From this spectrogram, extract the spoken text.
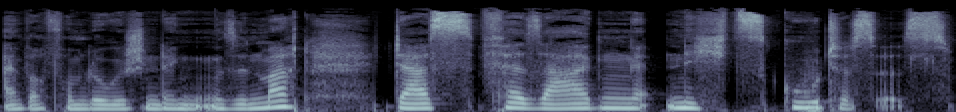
einfach vom logischen Denken Sinn macht, dass Versagen nichts Gutes ist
